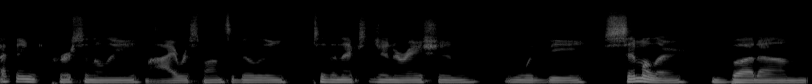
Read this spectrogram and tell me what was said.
I think personally, my responsibility to the next generation would be similar, but um,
